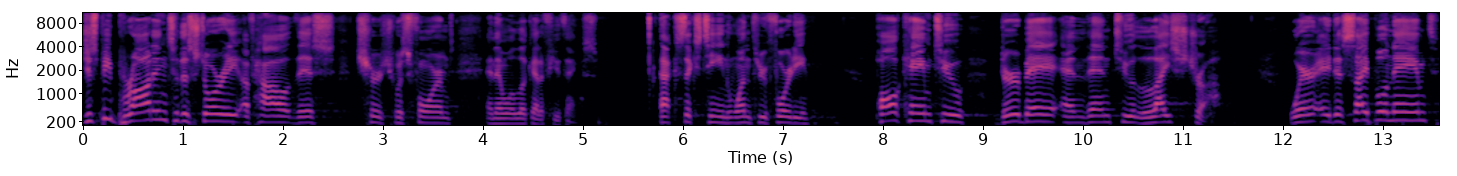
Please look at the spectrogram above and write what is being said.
just be brought into the story of how this church was formed, and then we'll look at a few things. Acts 16, 1 through 40. Paul came to Derbe and then to Lystra, where a disciple named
